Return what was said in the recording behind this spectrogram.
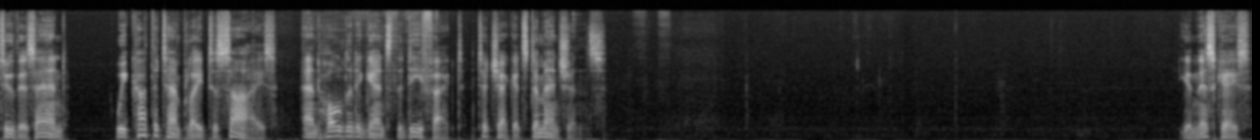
To this end, we cut the template to size and hold it against the defect to check its dimensions. In this case,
